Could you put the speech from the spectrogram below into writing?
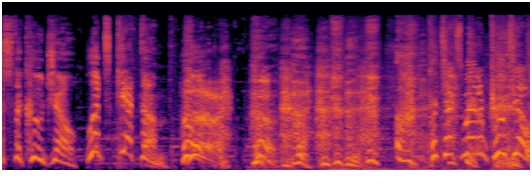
trust the Cujo! Let's get them. Protect Madame Cujo!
